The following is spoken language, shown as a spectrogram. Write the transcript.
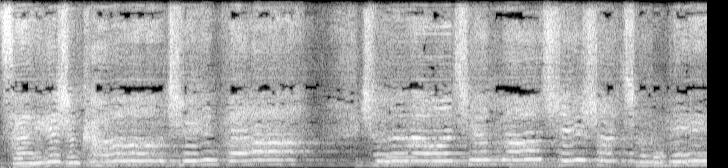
在你也想靠近吧直到我睫毛轻刷着你。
